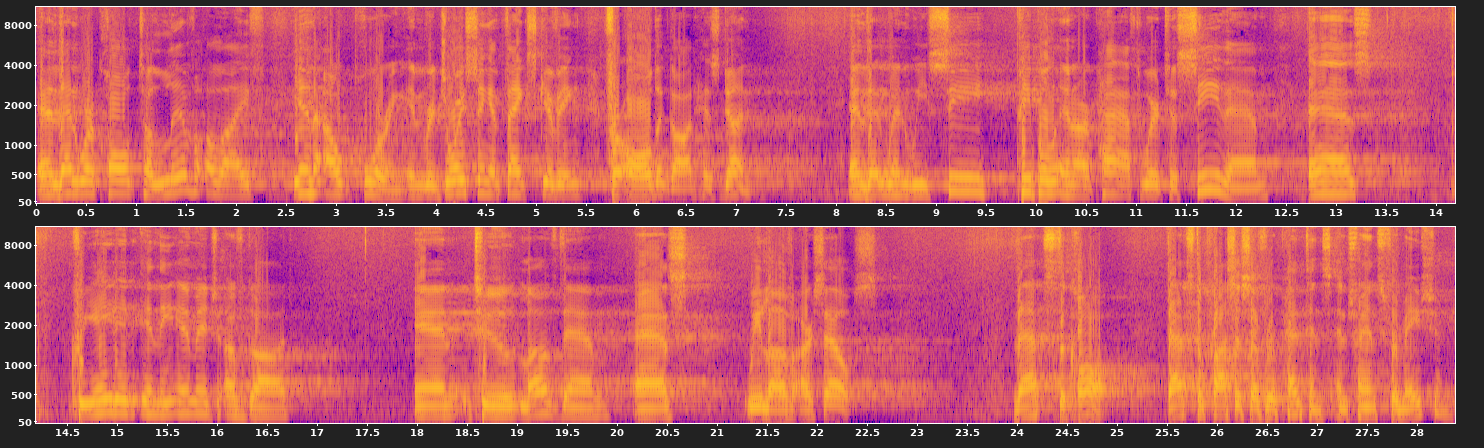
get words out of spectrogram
And then we're called to live a life in outpouring, in rejoicing and thanksgiving for all that God has done. And that when we see people in our path, we're to see them as created in the image of God and to love them as we love ourselves. That's the call. That's the process of repentance and transformation.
